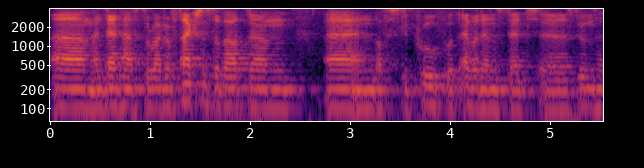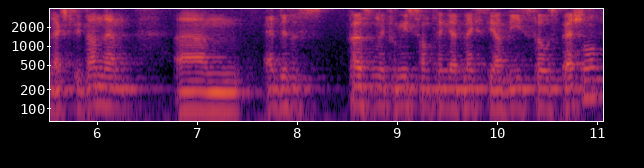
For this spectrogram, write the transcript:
um, and then has to write reflections about them, and obviously prove with evidence that uh, students had actually done them. Um, and this is personally for me something that makes the IB so special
